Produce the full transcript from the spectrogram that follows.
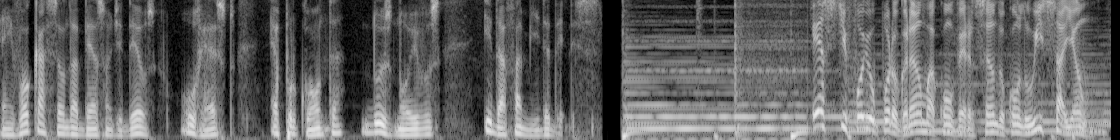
e a invocação da bênção de Deus, o resto é por conta dos noivos e da família deles. Este foi o programa Conversando com Luiz Saião.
